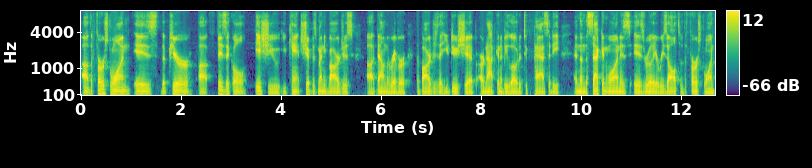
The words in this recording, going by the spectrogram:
Uh, the first one is the pure uh, physical issue. You can't ship as many barges uh, down the river. The barges that you do ship are not going to be loaded to capacity. And then the second one is is really a result of the first one.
